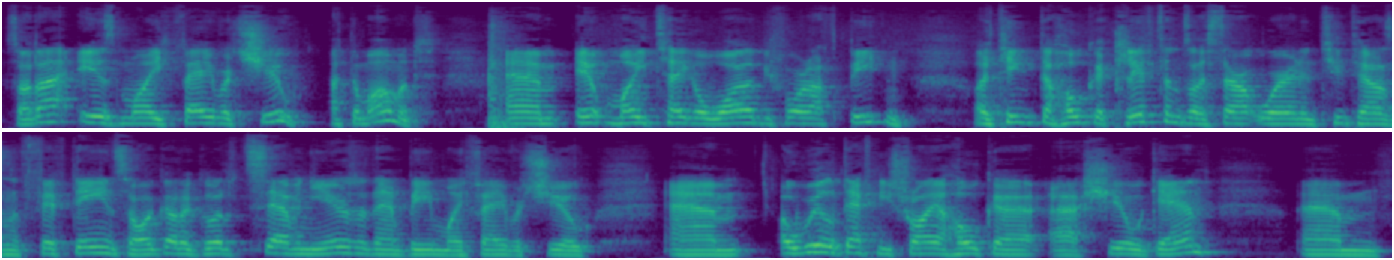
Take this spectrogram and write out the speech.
So that is my favourite shoe at the moment. Um, it might take a while before that's beaten. I think the Hoka Cliftons I start wearing in 2015, so I got a good seven years of them being my favourite shoe. Um, I will definitely try a Hoka uh, shoe again. Um,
